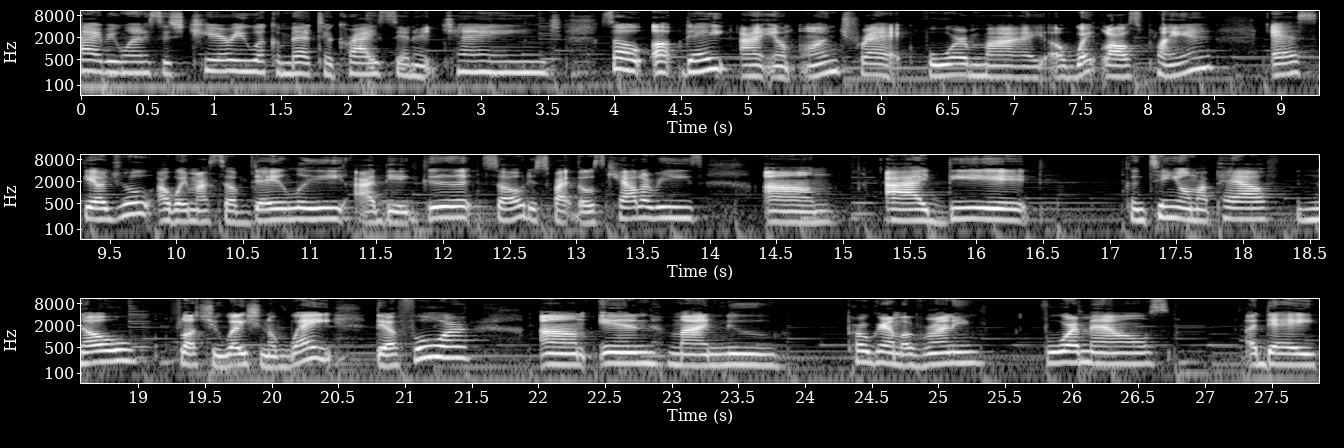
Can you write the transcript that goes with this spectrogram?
Hi everyone, this is Cherry. Welcome back to Christ Centered Change. So, update I am on track for my uh, weight loss plan as scheduled. I weigh myself daily. I did good. So, despite those calories, um, I did continue on my path. No fluctuation of weight. Therefore, um, in my new program of running four miles a day,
